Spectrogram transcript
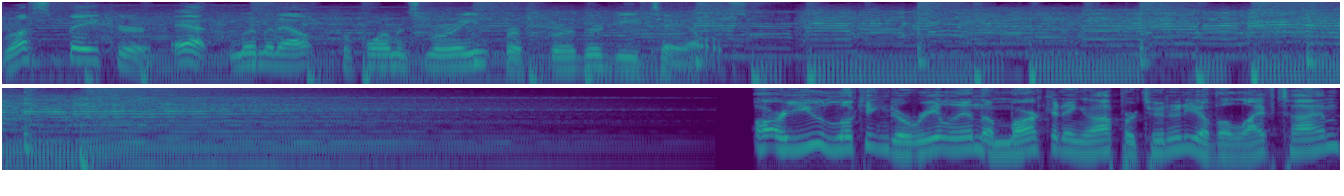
Russ Baker at Limit Out Performance Marine for further details. Are you looking to reel in the marketing opportunity of a lifetime?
